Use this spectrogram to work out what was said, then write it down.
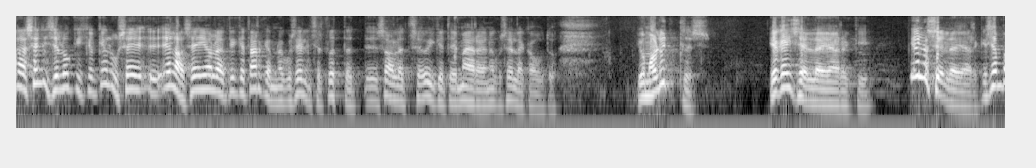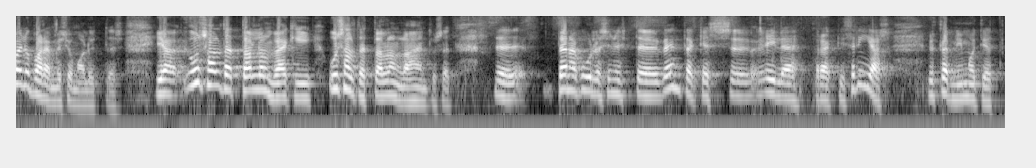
ära sellise loogikaga elu, see, ela, see ei ole kõige targem nagu selliselt võtta, et sa oled see õige tee määraja nagu selle kaudu. jumal ütles ja käi selle järgi jälle selle järgi, see on palju parem, mis jumal ütles. ja usalda, et tal on vägi, usalda, et tal on lahendused. täna kuulasin ühte venda, kes eile rääkis Riias, ütleb niimoodi, et,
